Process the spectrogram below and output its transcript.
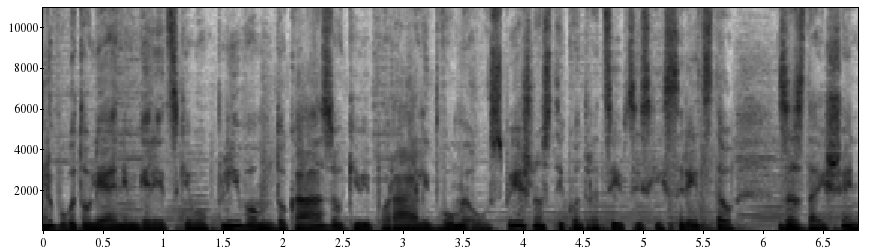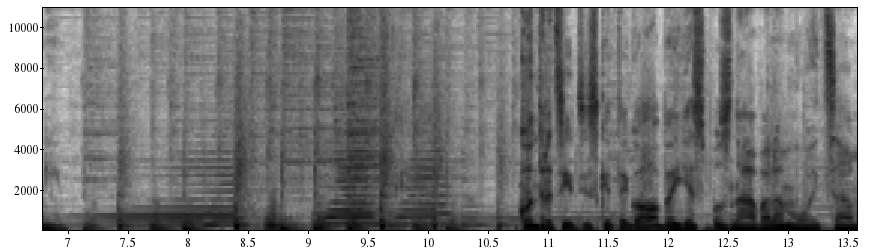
Kljub ugotovljenim genetskim vplivom dokazov, ki bi porajali dvome o uspešnosti kontracepcijskih sredstev, za zdaj še ni. Kontracepcijske tegobe je spoznavala mojca.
